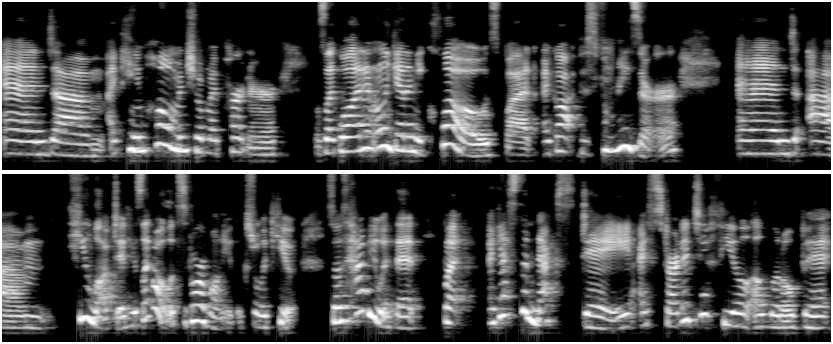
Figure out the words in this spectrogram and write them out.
And um, I came home and showed my partner. I was like, well, I didn't really get any clothes, but I got this visor and um, he loved it. He's like, "Oh, it looks adorable and it looks really cute." So I was happy with it. But I guess the next day, I started to feel a little bit,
